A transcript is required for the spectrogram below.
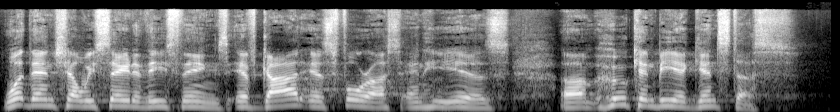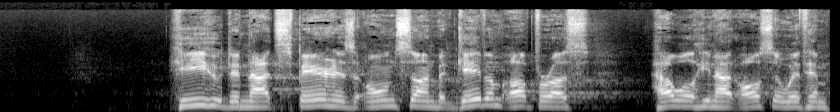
What then shall we say to these things? If God is for us, and He is, um, who can be against us? He who did not spare His own Son, but gave Him up for us, how will He not also with Him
